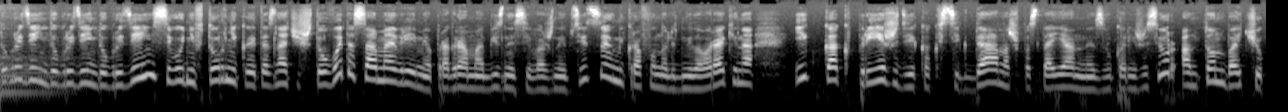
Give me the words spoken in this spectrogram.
Добрый день, добрый день, добрый день. Сегодня вторник, и это значит, что в это самое время программа о бизнесе «Важные птицы» у микрофона Людмила Варакина. И, как прежде, как всегда, наш постоянный звукорежиссер Антон Байчук.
